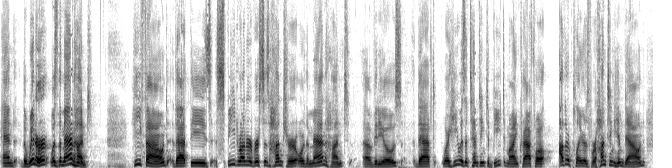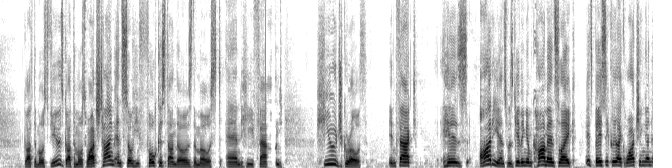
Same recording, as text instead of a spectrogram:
And the winner was the manhunt. He found that these speedrunner versus hunter or the manhunt uh, videos that where he was attempting to beat Minecraft while other players were hunting him down, got the most views, got the most watch time, and so he focused on those the most, and he found huge growth. In fact, his audience was giving him comments like, it's basically like watching an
